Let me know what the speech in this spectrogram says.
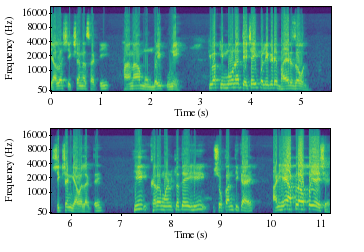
याला शिक्षणासाठी ठाणा मुंबई पुणे किंवा किंबहुना त्याच्याही पलीकडे बाहेर जाऊन शिक्षण घ्यावं लागते. ही खरं म्हटलं तर ही शोकांतिका आहे. आणि हे आपलं अपयश आहे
